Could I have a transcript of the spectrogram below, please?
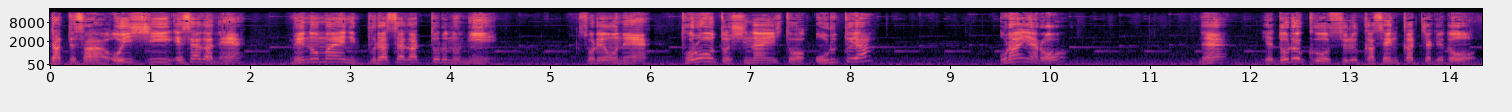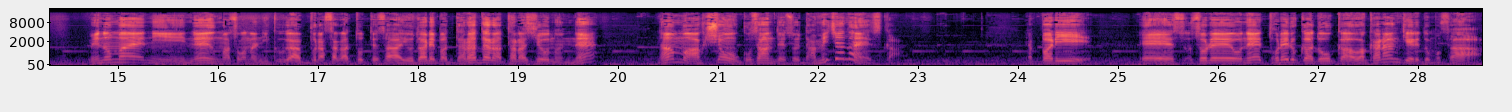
だってさ、美味しい餌がね、目の前にぶら下がっとるのに、それをね、取ろうとしない人はおるとやおらんやろねいや、努力をするかせんかっちゃけど、目の前にね、うまそうな肉がぶら下がっとってさ、よだればダラダラ垂らしようのにね、何もアクションを起こさんってそれダメじゃないですか。やっぱり、えー、それをね、取れるかどうかはわからんけれどもさ、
